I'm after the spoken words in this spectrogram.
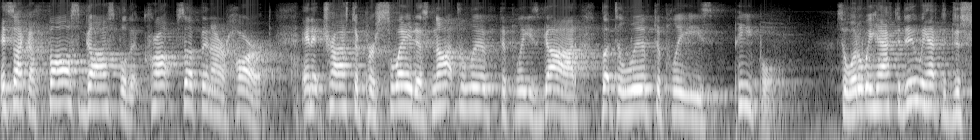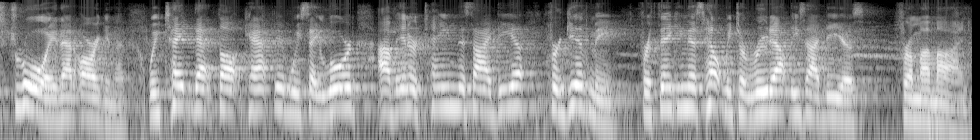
It's like a false gospel that crops up in our heart and it tries to persuade us not to live to please God, but to live to please people. So, what do we have to do? We have to destroy that argument. We take that thought captive. We say, Lord, I've entertained this idea. Forgive me for thinking this. Help me to root out these ideas from my mind.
